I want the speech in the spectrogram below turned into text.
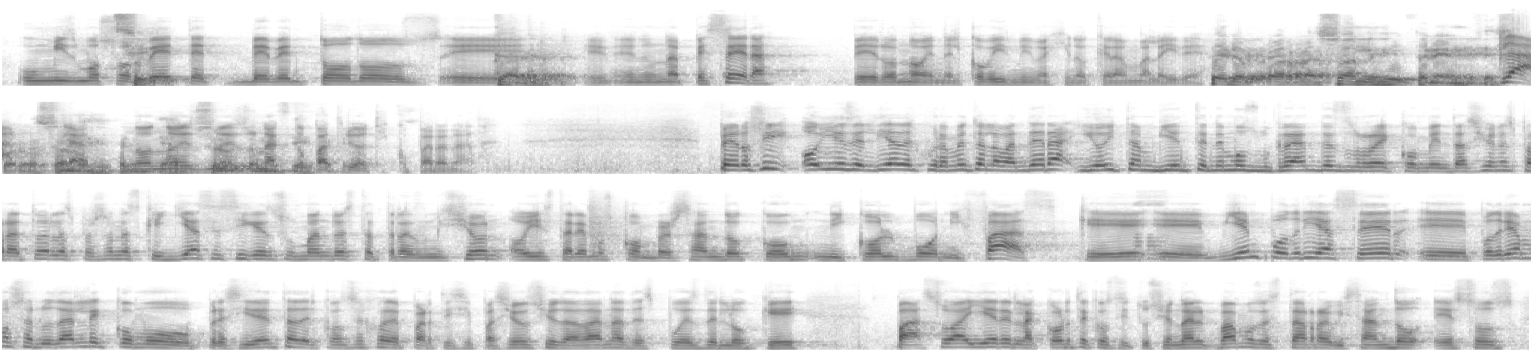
un mismo sorbete, sí. beben todos eh, claro. en, en, una pecera, pero no, en el COVID me imagino que era mala idea. Pero por razones diferentes. Claro, por razones claro. diferentes No, no, es, no es un acto patriótico para nada. Pero sí, hoy es el día del juramento de la bandera y hoy también tenemos grandes recomendaciones para todas las personas que ya se siguen sumando a esta transmisión. Hoy estaremos conversando con Nicole Bonifaz, que eh, bien podría ser, eh, podríamos saludarle como presidenta del Consejo de Participación Ciudadana después de lo que pasó ayer en la Corte Constitucional. Vamos a estar revisando esos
